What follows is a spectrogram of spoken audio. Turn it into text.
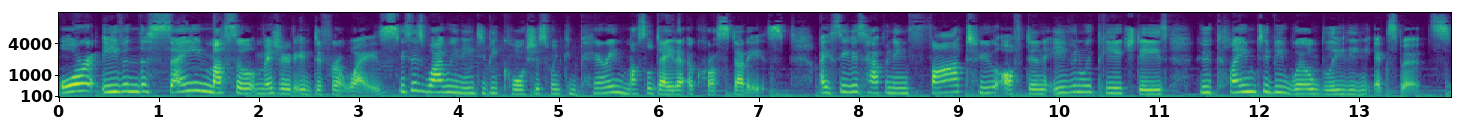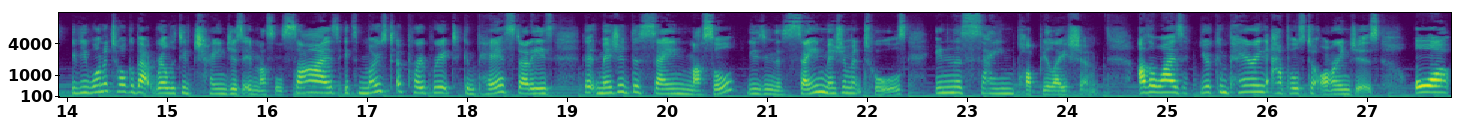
or even the same muscle measured in different ways. This is why we need to be cautious when comparing muscle data across studies. I see this happening far too often, even with PhDs who claim to be world leading experts. If you want to talk about relative changes in muscle size, it's most appropriate to compare studies that measured the same muscle using the same measurement tools in the same population. Otherwise, you're comparing apples to oranges, or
